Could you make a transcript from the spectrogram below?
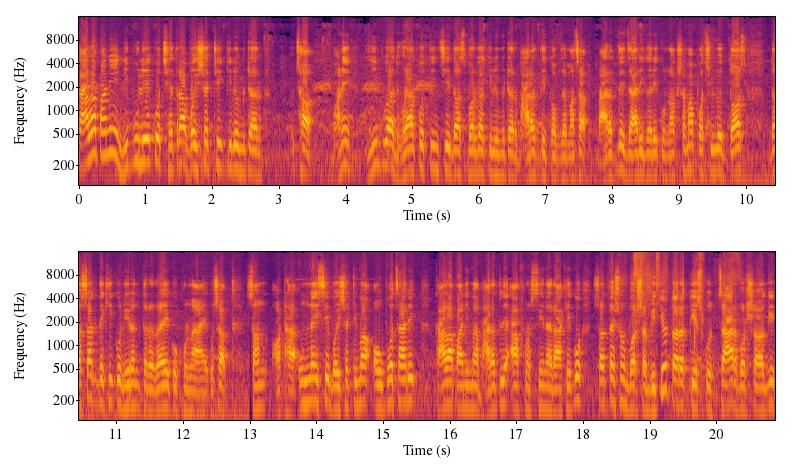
कालापानी लिपुलेको क्षेत्र बैसठी किलोमिटर छ भने लिम्पुवा धुराको तिन सय दस वर्ग किलोमिटर भारतकै कब्जामा छ। भारतले जारी गरेको नक्सामा पछिल्लो दस दशकदेखिको निरन्तर रहेको खुल्न आएको छ। सन् अठा उन्नाइस सय बैसठीमा औपचारिक कालापानीमा भारतले आफ्नो सेना राखेको सत्ताइसौँ वर्ष बित्यो तर त्यसको चार वर्ष अघि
